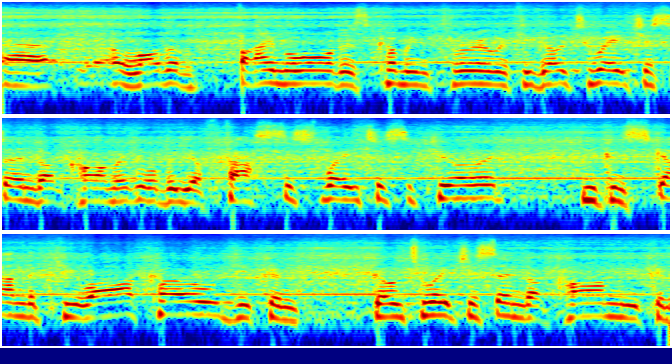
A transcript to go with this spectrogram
Uh, a lot of final orders coming through. If you go to hsn.com, it will be your fastest way to secure it. You can scan the QR code. You can go to hsn.com. You can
